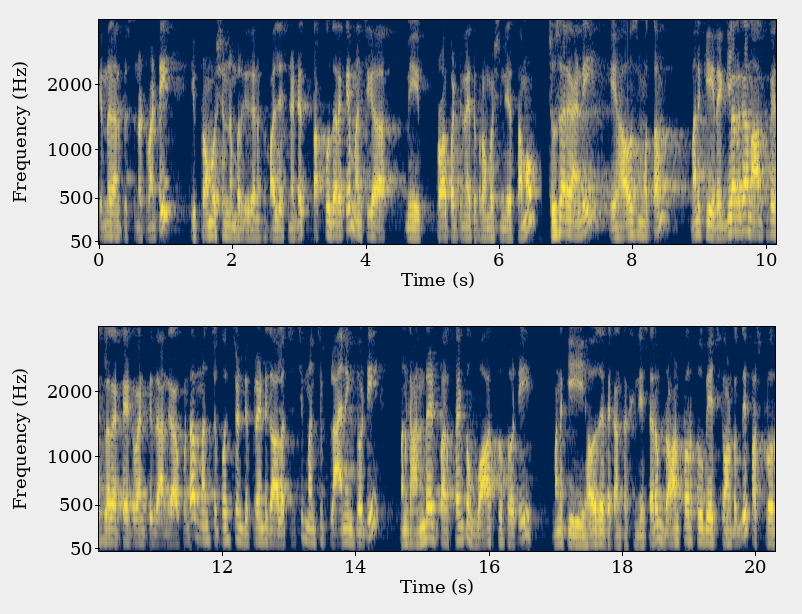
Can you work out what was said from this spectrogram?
కింద కనిపిస్తున్నటువంటి ఈ ప్రమోషన్ నెంబర్కి కనుక కాల్ చేసినట్టయితే తక్కువ ధరకే మంచిగా మీ ప్రాపర్టీని అయితే ప్రమోషన్ చేస్తాము. చూసారుగా అండి? ఈ హౌస్ మొత్తం మనకి రెగ్యులర్గా నార్త్ ఫేస్లో కట్టేటువంటి దాని కాకుండా మంచి కొంచెం డిఫరెంట్గా ఆలోచించి మంచి ప్లానింగ్ తోటి మనకి హండ్రెడ్ పర్సెంట్ వాస్తు తోటి మనకి ఈ హౌస్ అయితే కన్స్ట్రక్షన్ చేశారు. గ్రౌండ్ ఫ్లోర్ టూ బిహెచ్కే ఉంటుంది ఫస్ట్ ఫ్లోర్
